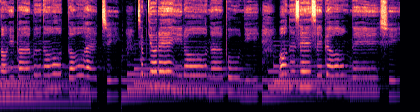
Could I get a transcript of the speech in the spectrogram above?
너의 밤은 어떠할지 잠결에 일어나 보니 어느새 새벽 4시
